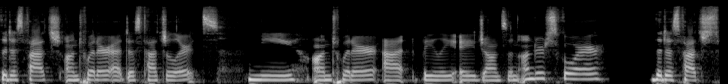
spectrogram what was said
the Dispatch on Twitter at Dispatch Alerts, me on Twitter at Bailey A. Johnson underscore, the Dispatch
